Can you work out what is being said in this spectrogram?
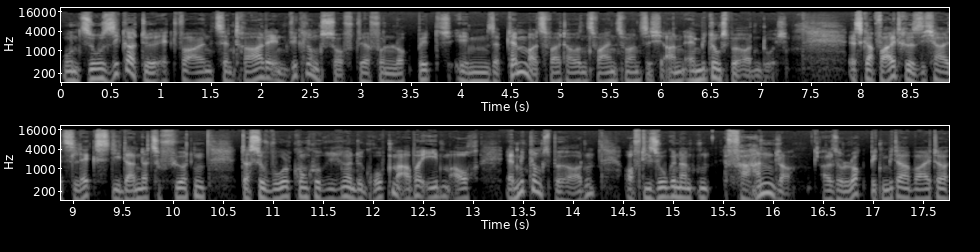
Und so sickerte etwa eine zentrale Entwicklungssoftware von Lockbit im September 2022 an Ermittlungsbehörden durch. Es gab weitere Sicherheitslecks, die dann dazu führten, dass sowohl konkurrierende Gruppen, aber eben auch Ermittlungsbehörden auf die sogenannten Verhandler also Lockbit-Mitarbeiter,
